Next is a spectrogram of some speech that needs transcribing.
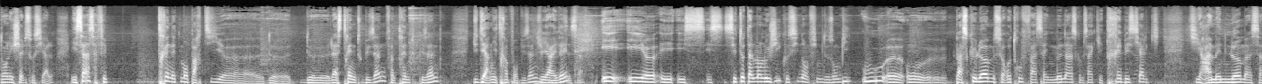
dans l'échelle sociale. Et ça, ça fait très nettement partie euh, de, de la Train to Busan, enfin Train to Busan, du dernier train pour Busan, je vais y arriver. Et, et, euh, et- et c'est totalement logique aussi dans le film de zombies, où euh, on, parce que l'homme se retrouve face à une menace comme ça qui est très bestiale, qui, qui ramène l'homme à sa,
